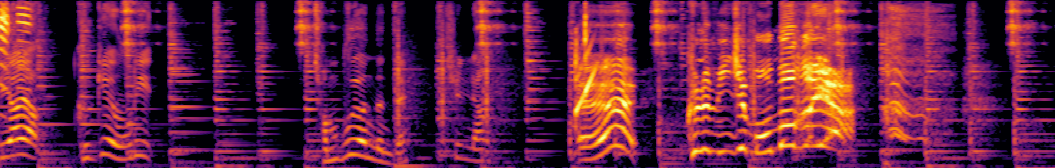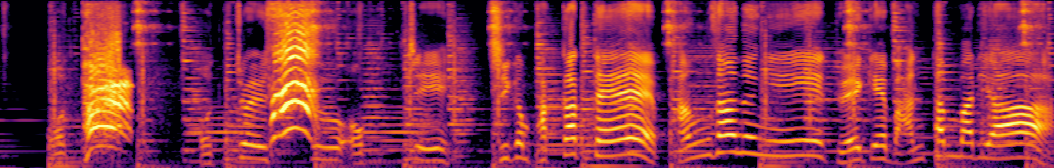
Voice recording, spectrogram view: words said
리아야 그게 우리 전부였는데 신랑 에? 그럼 이제 뭐 먹어야? 어, 밥! 어쩔 수 없지 지금 바깥에 방사능이 되게 많단 말이야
